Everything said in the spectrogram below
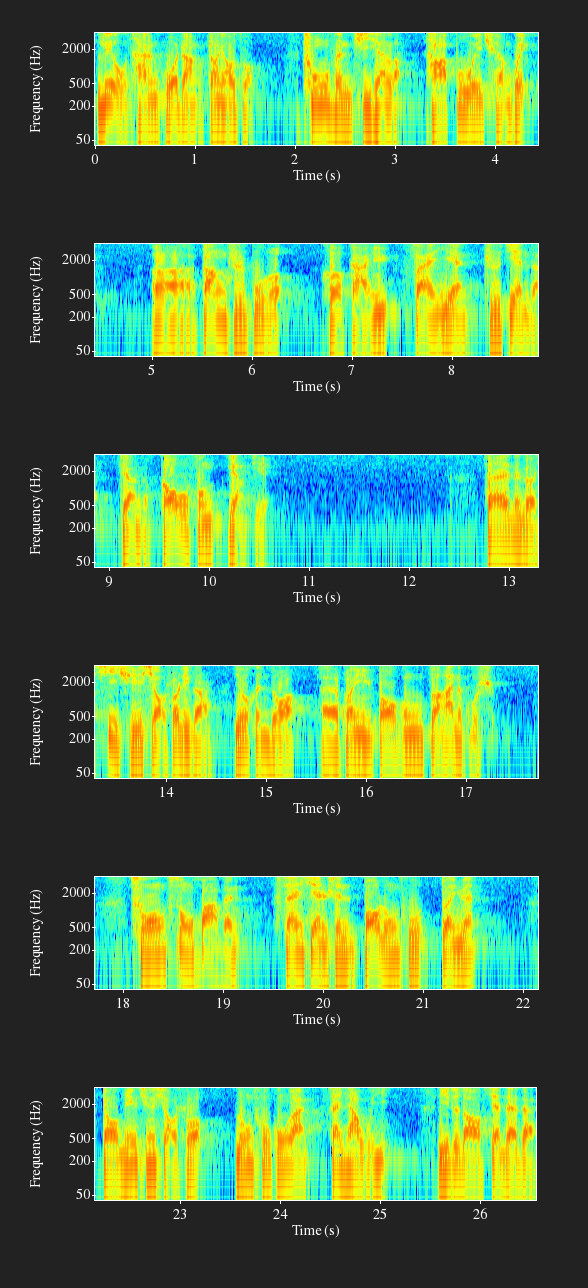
六弹国丈张尧佐，充分体现了他不畏权贵、呃刚直不阿和敢于犯晏之谏的这样的高风亮节。在那个戏曲小说里边有很多呃关于包公断案的故事，从宋话本《三现身包龙图断冤》，到明清小说《龙图公案三侠五义》，一直到现在的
